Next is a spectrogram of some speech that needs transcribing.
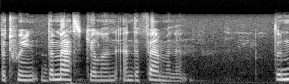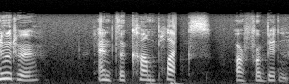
between the masculine and the feminine. The neuter and the complex are forbidden.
